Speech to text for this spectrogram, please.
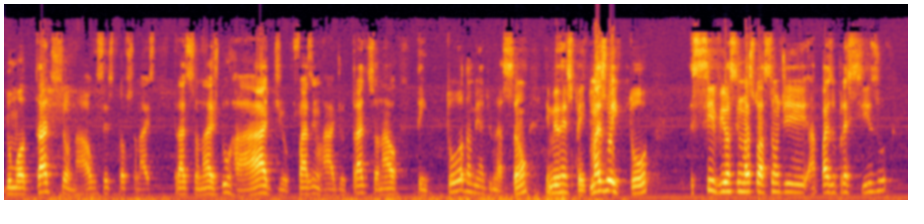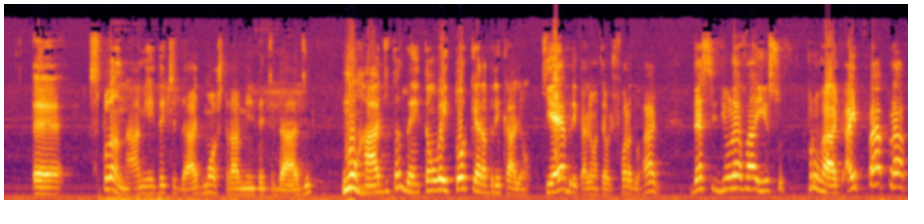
do modo tradicional, vocês profissionais tradicionais do rádio, que fazem o rádio tradicional, tem toda a minha admiração e meu respeito. Mas o Heitor se viu assim numa situação de, rapaz, eu preciso é, explanar a minha identidade, mostrar a minha identidade no rádio também. Então o Heitor, que era brincalhão, que é brincalhão até hoje fora do rádio, decidiu levar isso para o rádio. Aí, para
